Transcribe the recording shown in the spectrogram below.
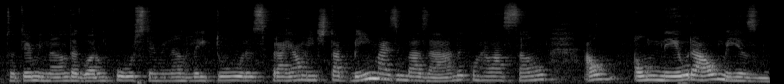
estou terminando agora um curso, terminando leituras, para realmente estar tá bem mais embasada com relação ao, ao neural mesmo,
